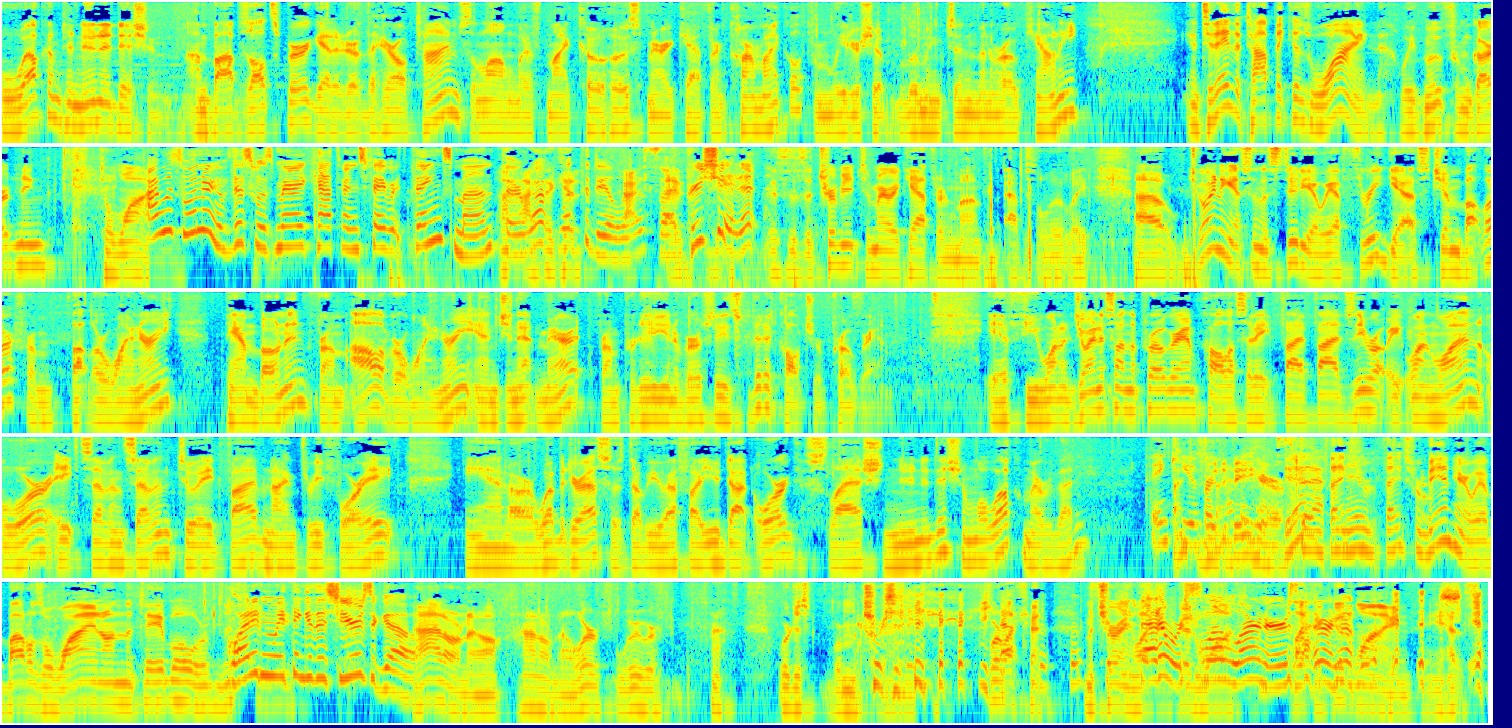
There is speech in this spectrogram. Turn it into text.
Welcome to Noon Edition. I'm Bob Zaltsberg, editor of the Herald Times, along with my co host, Mary Catherine Carmichael from Leadership Bloomington, Monroe County. And today the topic is wine. We've moved from gardening to wine. I was wondering if this was Mary Catherine's favorite things month or I- I what, what it- the deal is. I, I- appreciate it. This is a tribute to Mary Catherine Month, absolutely. Uh, joining us in the studio, we have three guests Jim Butler from Butler Winery, Pam Bonin from Oliver Winery, and Jeanette Merritt from Purdue University's Viticulture Program. If you want to join us on the program, call us at 855-0811 or 877-285-9348. And our web address is wfiu.org slash noon edition. Well, welcome, everybody. Thank Thank you you. for Good to be here. us. Yeah, Good thanks for, thanks for being here. We have bottles of wine on the table. Why didn't we be- think of this years ago? I don't know. I don't know. We're we were we're just we're maturing. We're like a, maturing like That a or we're good slow wine. learners. Like I don't a good know wine. Yes.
